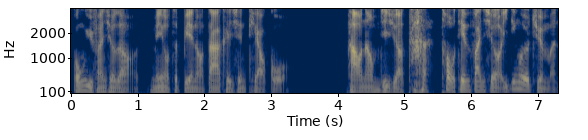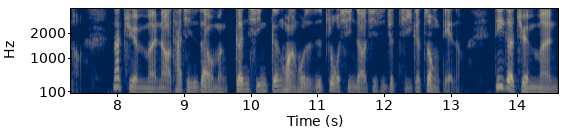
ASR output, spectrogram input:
公寓翻修的哦，没有这边哦，大家可以先跳过。好，那我们继续哦，它透天翻修哦，一定会有卷门哦。那卷门哦，它其实在我们更新更换或者是做新的，其实就几个重点哦。第一个卷门，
